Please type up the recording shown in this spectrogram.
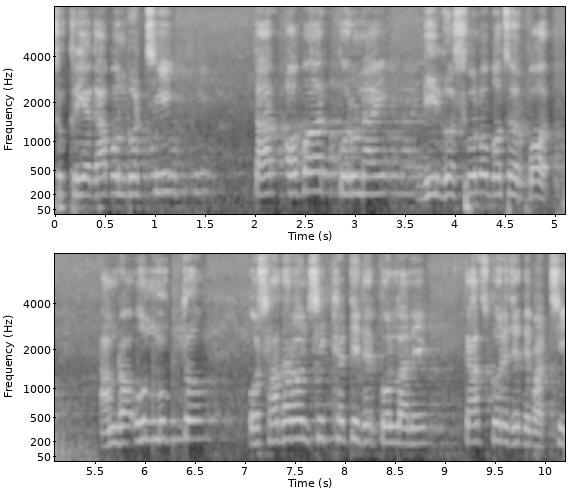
সুক্রিয়া জ্ঞাপন করছি। তার অপার করুণায় দীর্ঘ ষোলো বছর পর আমরা উন্মুক্ত ও সাধারণ শিক্ষার্থীদের কল্যাণে কাজ করে যেতে পারছি।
